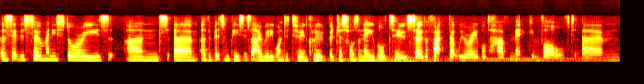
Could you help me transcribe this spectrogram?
as I say, there's so many stories and um, other bits and pieces that I really wanted to include, but just wasn't able to. So the fact that we were able to have Mick involved um,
